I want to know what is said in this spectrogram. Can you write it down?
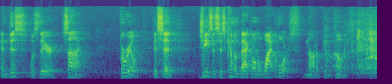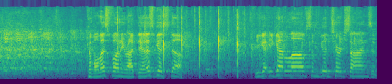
and this was their sign. For real. It said, Jesus is coming back on a white horse, not a pink pony. Come on, that's funny right there. That's good stuff. You got you got to love some good church signs and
